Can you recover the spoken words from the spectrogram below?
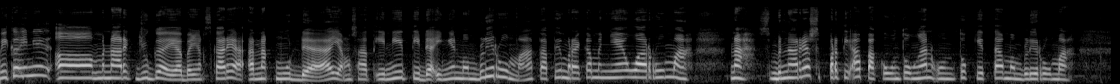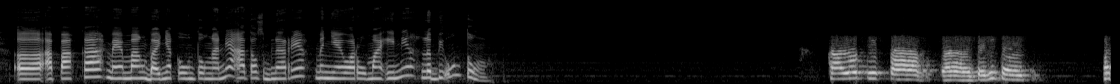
Mika ini uh, menarik juga ya banyak sekali anak muda yang saat ini tidak ingin membeli rumah tapi mereka menyewa rumah. Nah sebenarnya seperti apa keuntungan untuk kita membeli rumah? Uh, apakah memang banyak keuntungannya atau sebenarnya menyewa rumah ini lebih untung? Kalau kita uh, jadi saya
